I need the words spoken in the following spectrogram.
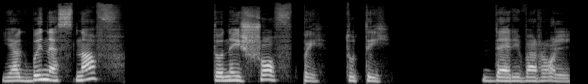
Якби не снав, то не йшов би тути. Дерівароль.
